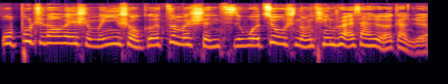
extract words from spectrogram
我不知道为什么一首歌这么神奇，我就是能听出来下雪的感觉。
